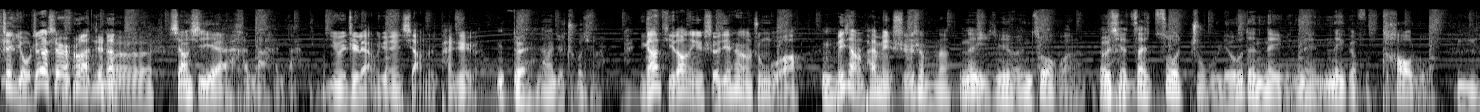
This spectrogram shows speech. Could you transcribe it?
这有这事儿吗？这湘西也很大很大。因为这两个原因想着拍这个，对，然后就出去了。你刚刚提到那个《舌尖上的中国》，嗯，没想着拍美食什么的，那已经有人做过了，而且在做主流的那个那那个套路。嗯，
